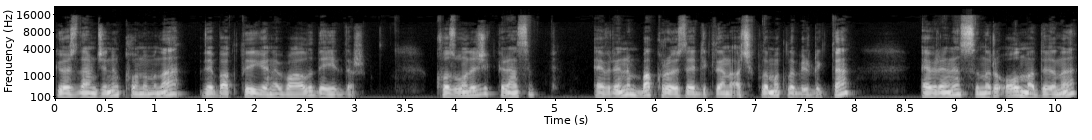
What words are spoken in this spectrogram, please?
gözlemcinin konumuna ve baktığı yöne bağlı değildir. Kozmolojik prensip evrenin makro özelliklerini açıklamakla birlikte evrenin sınırı olmadığını,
